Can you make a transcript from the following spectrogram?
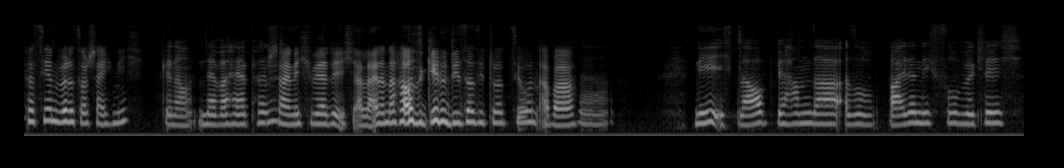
passieren würde es wahrscheinlich nicht. Genau, never happened. Wahrscheinlich werde ich alleine nach Hause gehen in dieser Situation, aber Ja. Nee, ich glaube, wir haben da also beide nicht so wirklich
